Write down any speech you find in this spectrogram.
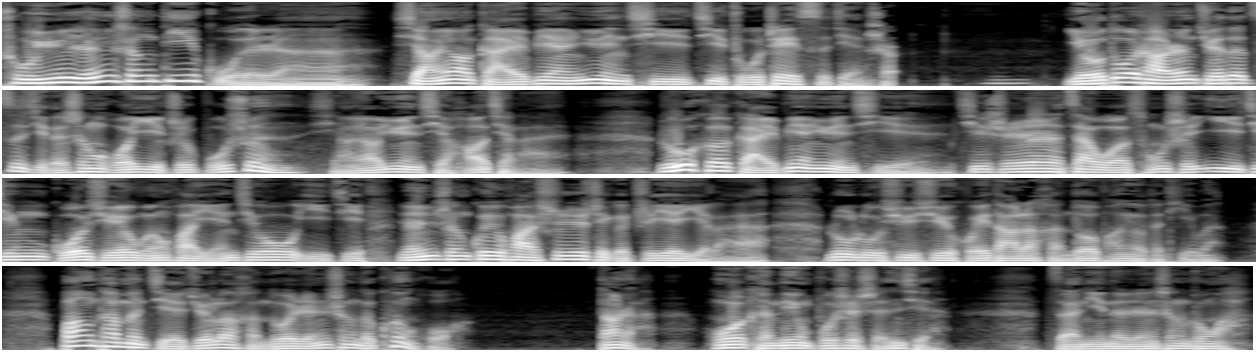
处于人生低谷的人想要改变运气，记住这四件事儿。有多少人觉得自己的生活一直不顺，想要运气好起来？如何改变运气？其实，在我从事易经国学文化研究以及人生规划师这个职业以来啊，陆陆续续回答了很多朋友的提问，帮他们解决了很多人生的困惑。当然，我肯定不是神仙，在您的人生中啊，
